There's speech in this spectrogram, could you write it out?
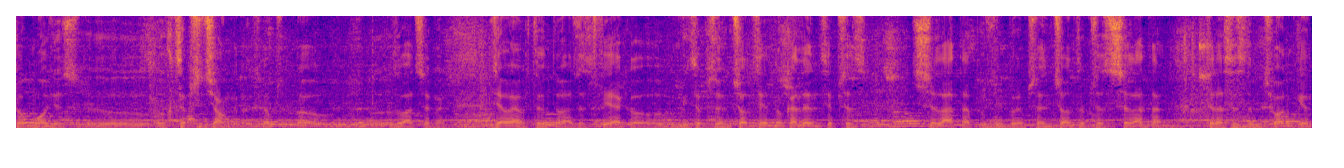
tą młodzież chce przyciągnąć. Dobrze, no, zobaczymy. Działałem w tym towarzystwie jako wiceprzewodniczący jedną kadencję przez 3 lata, później byłem przewodniczącym przez 3 lata, teraz jestem członkiem,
